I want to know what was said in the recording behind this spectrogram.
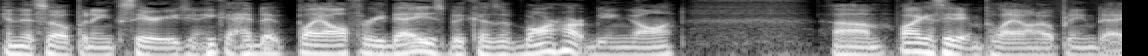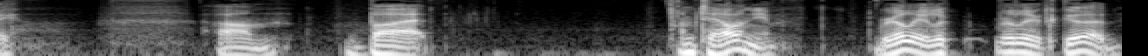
in this opening series. You know, he had to play all three days because of Barnhart being gone. Um, well, I guess he didn't play on opening day. Um, but I'm telling you, really look really looked good.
